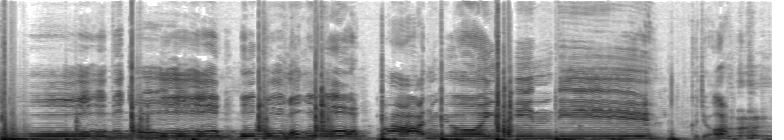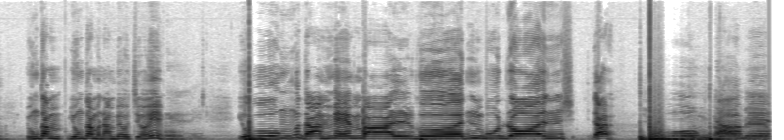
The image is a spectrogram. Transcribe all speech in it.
구부구구부구 만경인디 그죠? 용담 용담은 안 배웠죠? 네. 용담의 맑은 물은 시작 용담의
